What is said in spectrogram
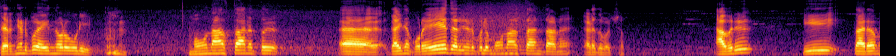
തെരഞ്ഞെടുപ്പ് കഴിയുന്നതോടുകൂടി മൂന്നാം സ്ഥാനത്ത് കഴിഞ്ഞ കുറേ തെരഞ്ഞെടുപ്പിൽ മൂന്നാം സ്ഥാനത്താണ് ഇടതുപക്ഷം. അവർ ഈ തരം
